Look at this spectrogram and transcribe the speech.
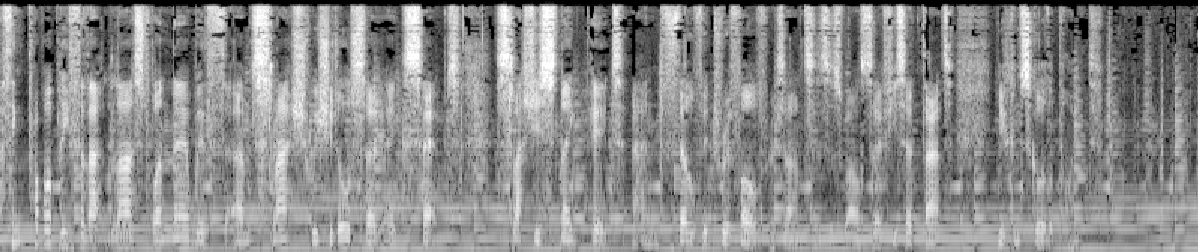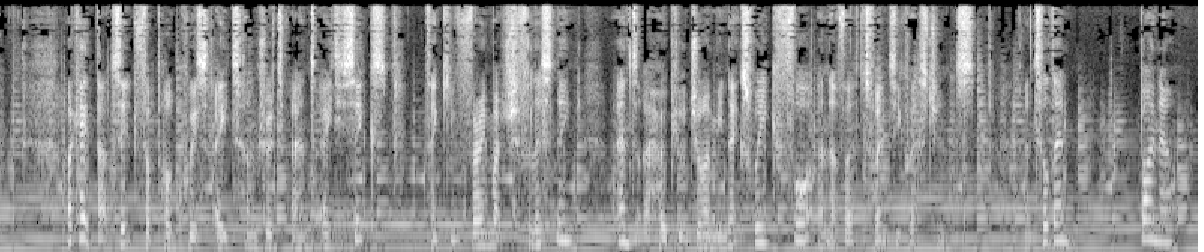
I think probably for that last one there with um, Slash, we should also accept Slash's Snake Pit and Velvet Revolver as answers as well. So if you said that, you can score the point. Okay, that's it for Pod Quiz 886. Thank you very much for listening, and I hope you'll join me next week for another 20 questions. Until then, bye now.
